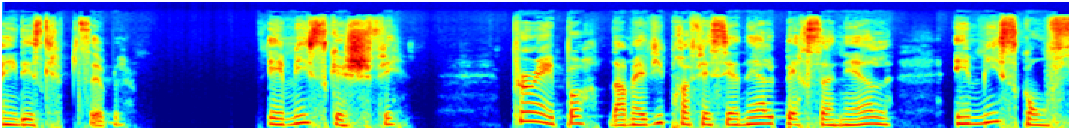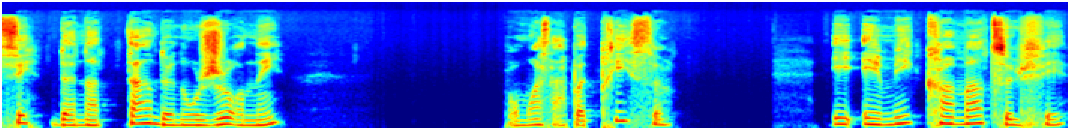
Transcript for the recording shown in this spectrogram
indescriptible. Aimer ce que je fais. Peu importe, dans ma vie professionnelle, personnelle, aimer ce qu'on fait de notre temps, de nos journées, pour moi, ça n'a pas de prix, ça. Et aimer comment tu le fais,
